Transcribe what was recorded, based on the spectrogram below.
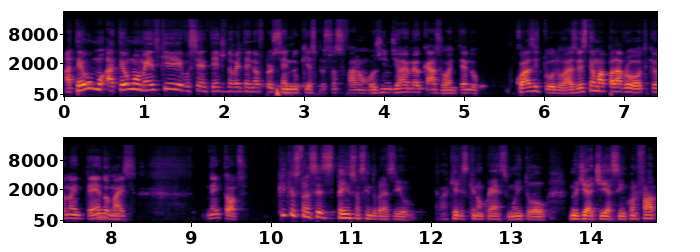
Até o, até o momento que você entende 99% do que as pessoas falam. Hoje em dia é o meu caso, eu entendo quase tudo. Às vezes tem uma palavra ou outra que eu não entendo, uhum. mas nem tanto. O que, que os franceses pensam assim do Brasil? Aqueles que não conhecem muito ou no dia a dia, assim, quando, fala,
